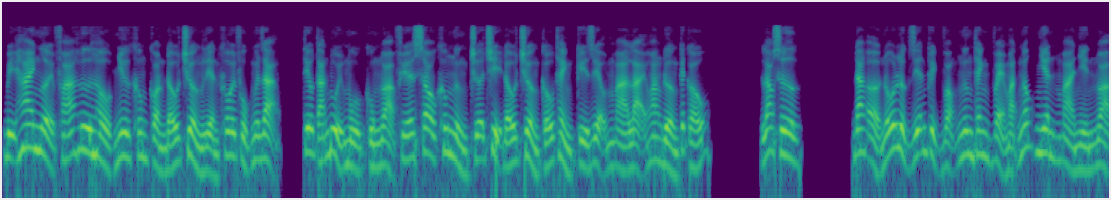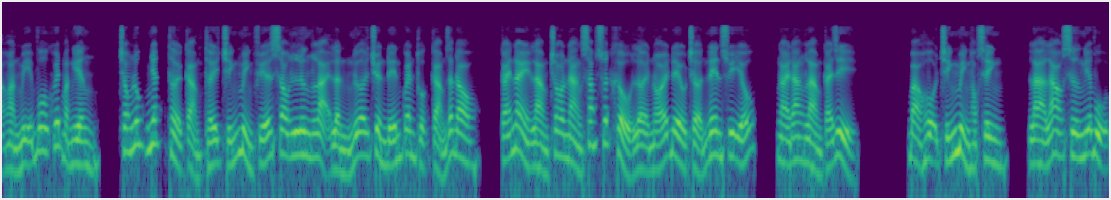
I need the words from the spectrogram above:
bị hai người phá hư hầu như không còn đấu trường liền khôi phục nguyên dạng, tiêu tán bụi mù cùng nọa phía sau không ngừng chữa trị đấu trường cấu thành kỳ diệu mà lại hoang đường kết cấu. Lao sư, đang ở nỗ lực diễn kịch vọng ngưng thanh vẻ mặt ngốc nhiên mà nhìn nọa hoàn mỹ vô khuyết mặt nghiêng, trong lúc nhất thời cảm thấy chính mình phía sau lưng lại lần nữa truyền đến quen thuộc cảm giác đau, cái này làm cho nàng sắp xuất khẩu lời nói đều trở nên suy yếu, ngài đang làm cái gì? Bảo hộ chính mình học sinh, là lao sư nghĩa vụ.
